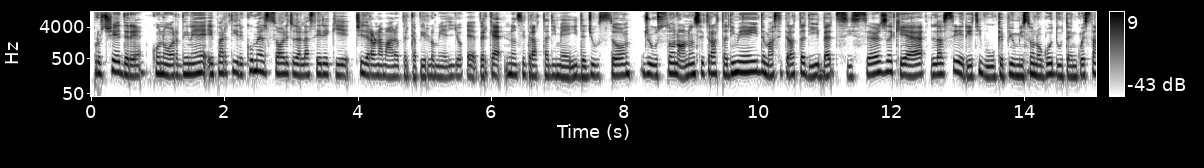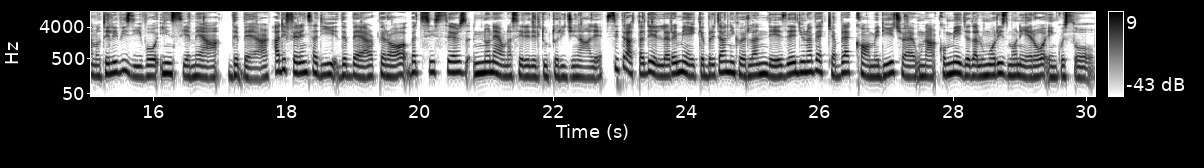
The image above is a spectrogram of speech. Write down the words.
procedere con ordine e partire come al solito dalla serie che ci darà una mano per capirlo meglio, eh, perché non si tratta di Maid, giusto? Giusto, no, non si tratta di Maid, ma si tratta di Bad Sisters, che è la serie TV che più mi sono goduta in quest'anno televisivo insieme a The Bear. A differenza di The Bear, però, Bad Sisters non è una serie del tutto originale. Si tratta del remake britannico-irlandese di una vecchia black comedy, cioè una commedia dall'umorismo nero, e in questo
